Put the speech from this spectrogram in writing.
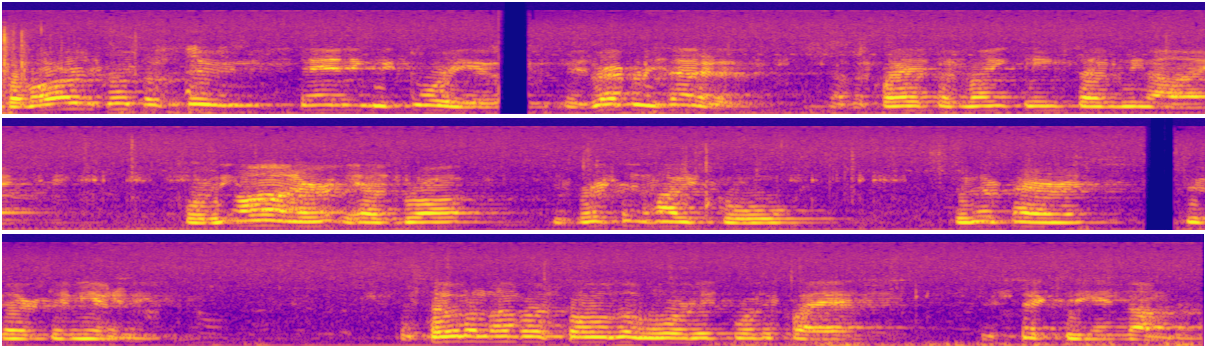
The large group of students standing before you is representative of the class of 1979 for the honor it has brought to Bridgeton High School, to their parents, to their community. The total number of souls awarded for the class is 60 in number.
